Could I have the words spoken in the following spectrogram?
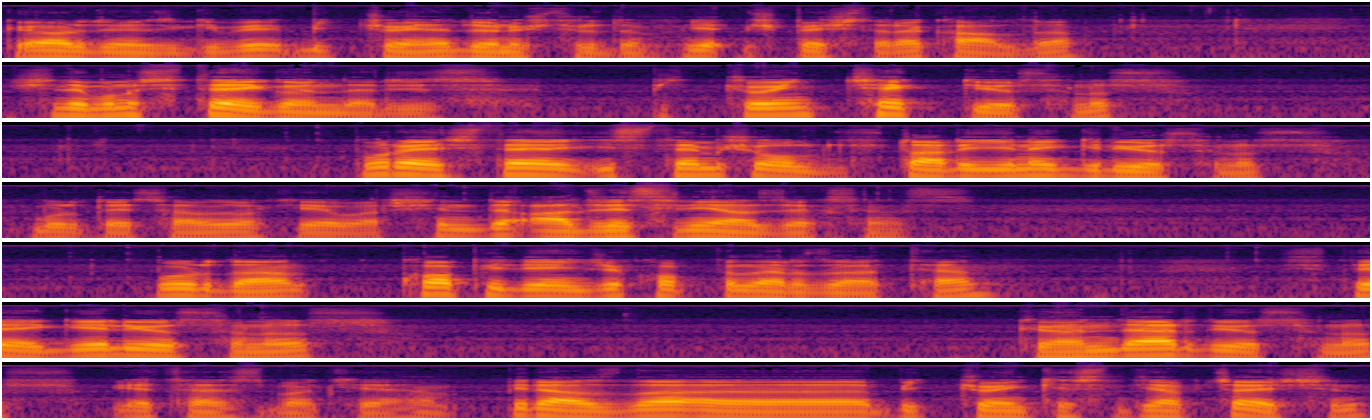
Gördüğünüz gibi Bitcoin'e dönüştürdüm. 75 lira kaldı. Şimdi bunu siteye göndereceğiz. Bitcoin check diyorsunuz. Buraya iste, istemiş olduğu tutarı yine giriyorsunuz. Burada hesabınız bakiye var. Şimdi adresini yazacaksınız. Buradan copy deyince kopyalar zaten. Siteye geliyorsunuz. Gönder diyorsunuz. Yetersiz bakiye. Biraz da e, Bitcoin kesinti yapacağı için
